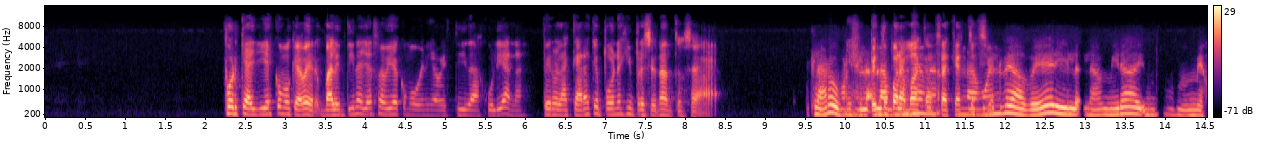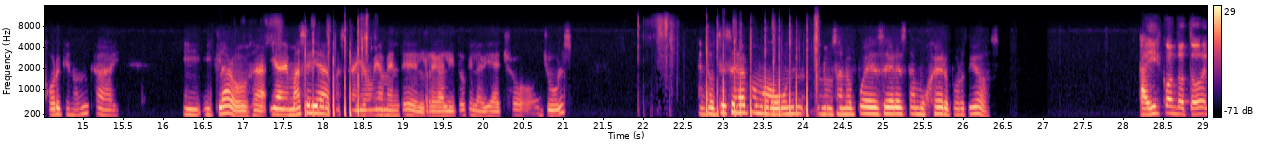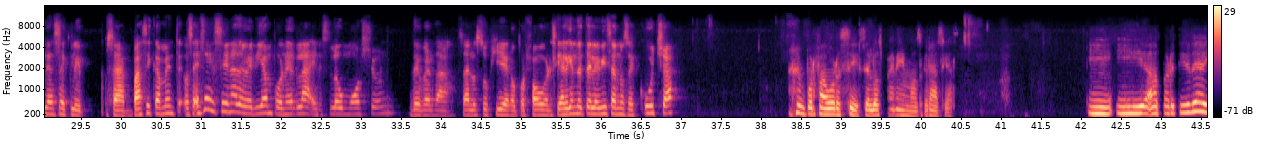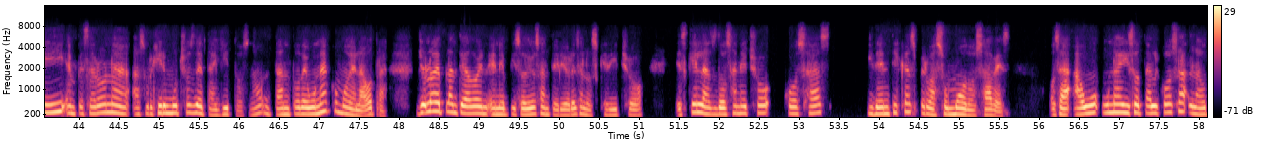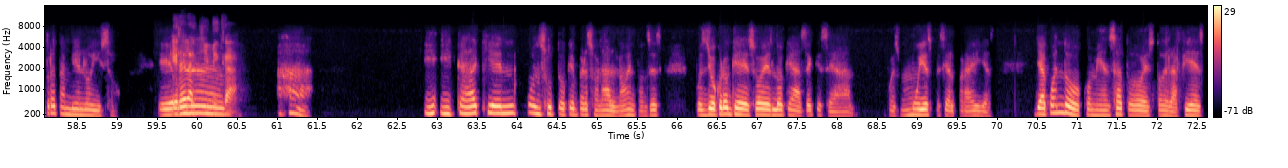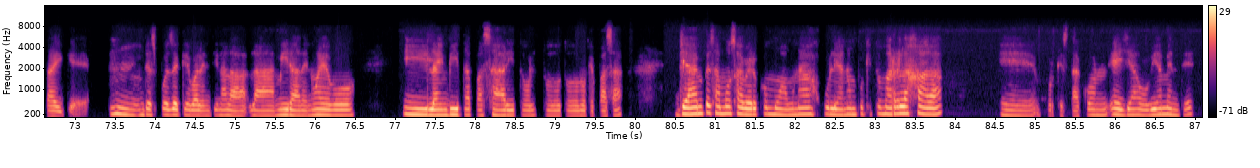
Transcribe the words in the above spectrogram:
porque allí es como que, a ver, Valentina ya sabía cómo venía vestida Juliana, pero la cara que pone es impresionante, o sea. Claro, porque la, para a Maca, ver, o sea, que la vuelve a ver y la, la, mira mejor que nunca. Y, y, y, claro, o sea, y además ella pues traía obviamente el regalito que le había hecho Jules. Entonces era como un, o sea, no puede ser esta mujer, por Dios. Ahí es cuando todo le hace clip. O sea, básicamente, o sea, esa escena deberían ponerla en slow motion, de verdad. O sea, lo sugiero, por favor. Si alguien de Televisa nos escucha. Por favor, sí, se los pedimos, gracias. Y, y a partir de ahí empezaron a, a, surgir muchos detallitos, ¿no? Tanto de una como de la otra. Yo lo he planteado en, en episodios anteriores en los que he dicho, es que las dos han hecho cosas idénticas, pero a su modo, ¿sabes? O sea, una hizo tal cosa, la otra también lo hizo. Eh, Era una... la química. Ajá. Y, cada quien con su toque personal, ¿no? Entonces, pues yo creo que eso es lo que hace que sea pues muy especial para ellas. Ya cuando comienza todo esto de la fiesta y que después de que Valentina la, la mira de nuevo y la invita a pasar y todo, todo, todo lo que pasa, ya empezamos a ver como a una Juliana un poquito más relajada, eh, porque está con ella, obviamente,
